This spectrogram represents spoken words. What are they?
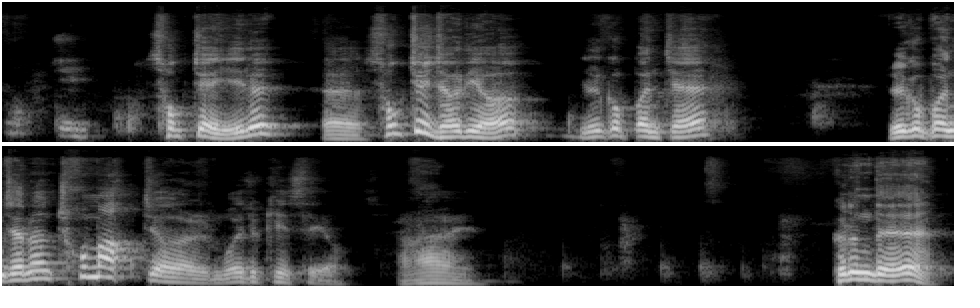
속죄. 속죄일, 예, 속죄절이요. 일곱 번째. 일곱 번째는 초막절, 뭐 이렇게 있어요. 아이. 그런데,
